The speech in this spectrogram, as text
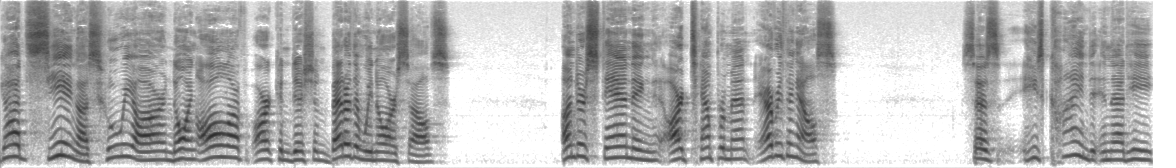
God seeing us who we are, knowing all of our condition better than we know ourselves, understanding our temperament, everything else, says he's kind in that he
